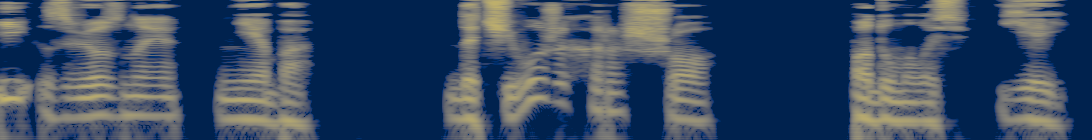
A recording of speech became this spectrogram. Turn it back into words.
и звездное небо. «Да чего же хорошо!» — подумалось ей.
